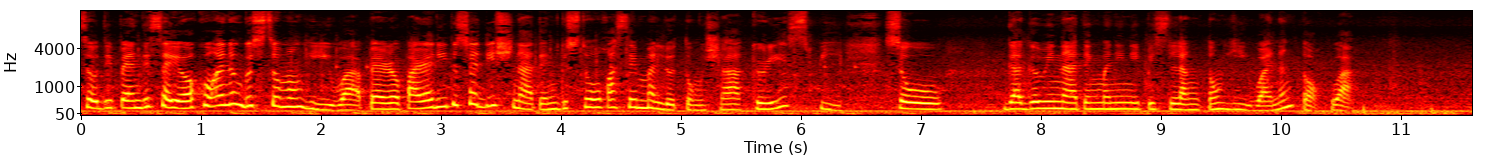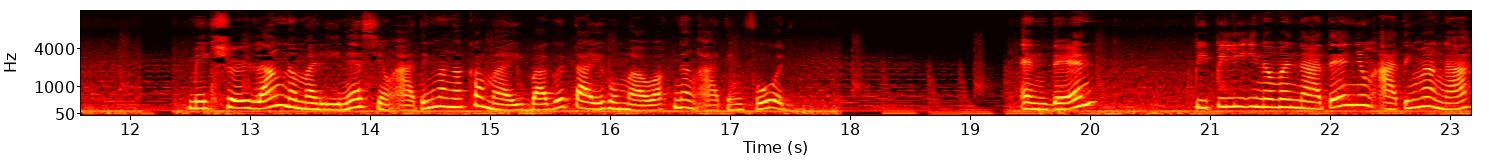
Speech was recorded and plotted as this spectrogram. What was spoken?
So, depende sa'yo kung anong gusto mong hiwa. Pero para dito sa dish natin, gusto ko kasi malutong siya, crispy. So, gagawin nating maninipis lang tong hiwa ng tokwa. Make sure lang na malinis yung ating mga kamay bago tayo humawak ng ating food. And then, pipiliin naman natin yung ating mga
